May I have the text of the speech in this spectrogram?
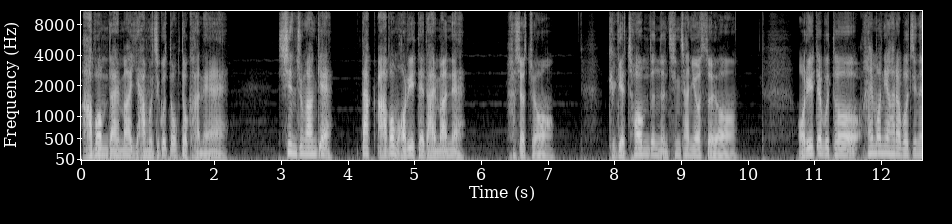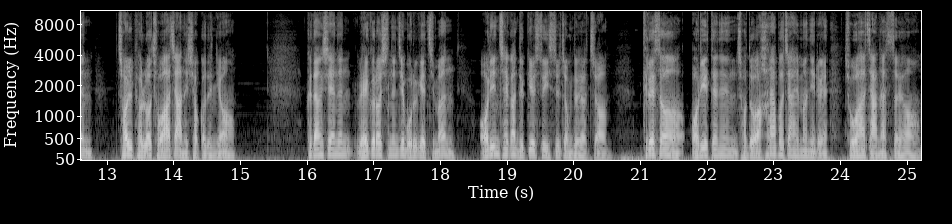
아범 닮아 야무지고 똑똑하네. 신중한 게 딱 아범 어릴 때 닮았네. 하셨죠. 그게 처음 듣는 칭찬이었어요. 어릴 때부터 할머니 할아버지는 절 별로 좋아하지 않으셨거든요. 그 당시에는 왜 그러시는지 모르겠지만 어린 제가 느낄 수 있을 정도였죠. 그래서 어릴 때는 저도 할아버지 할머니를 좋아하지 않았어요.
